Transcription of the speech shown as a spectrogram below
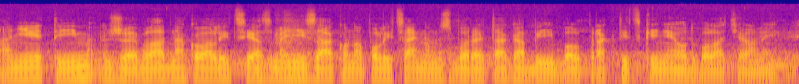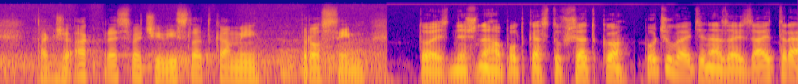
a nie tým, že vládna koalícia zmení zákon o policajnom zbore tak, aby bol prakticky neodvolateľný. Takže ak presvedčí výsledkami, prosím, to je z dnešného podcastu všetko. Počúvajte nás aj zajtra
